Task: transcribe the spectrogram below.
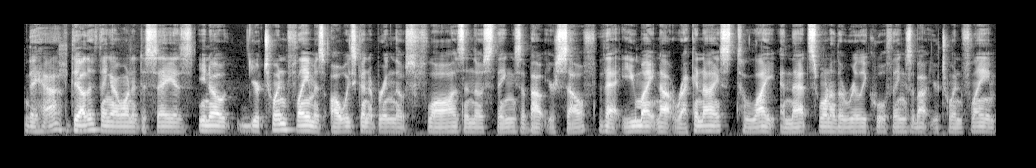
They have. The other thing I wanted to say is, you know, your twin flame is always going to bring those flaws and those things about yourself that you might not recognize to light. And that's one of the really cool things about your twin flame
